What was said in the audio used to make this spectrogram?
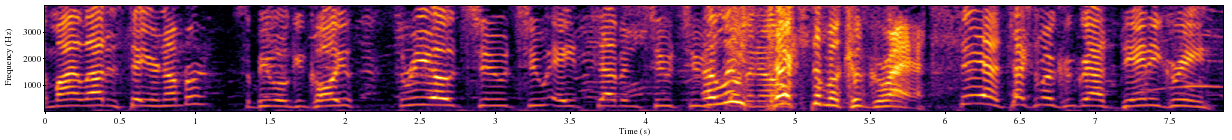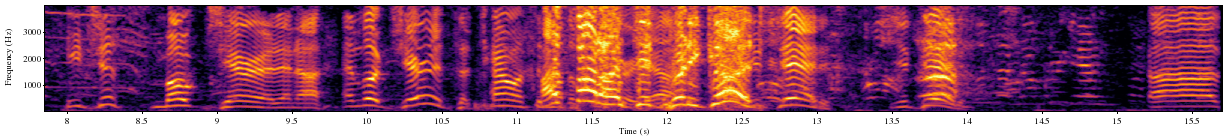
Am I allowed to say your number so people can call you? 302 287 2270. At least text him a congrats. Yeah, text him a congrats. Danny Green, he just smoked Jared. And uh, and look, Jared's a talented I thought I did yeah. pretty good. You did. You did. Uh,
